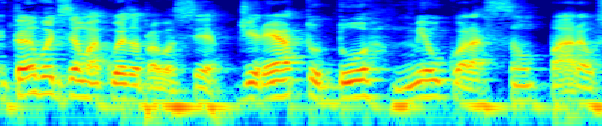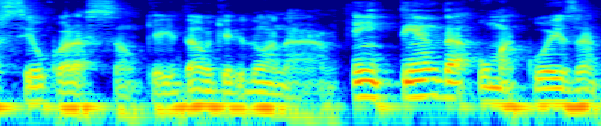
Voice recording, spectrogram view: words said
Então eu vou dizer uma coisa para você, direto do meu coração para o seu coração, queridão e queridona. Entenda uma coisa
